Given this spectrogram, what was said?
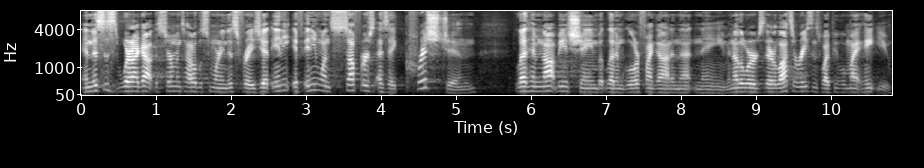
And this is where I got the sermon title this morning this phrase, Yet any, if anyone suffers as a Christian, let him not be ashamed, but let him glorify God in that name. In other words, there are lots of reasons why people might hate you.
